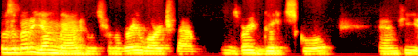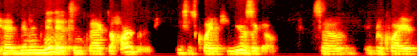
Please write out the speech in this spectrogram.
It was about a young man who was from a very large family. He was very good at school, and he had been admitted, in fact, to Harvard. This is quite a few years ago. So it required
